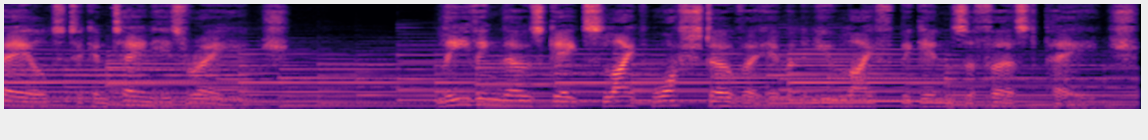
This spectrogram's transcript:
failed to contain his rage. Leaving those gates light washed over him and a new life begins a first page.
